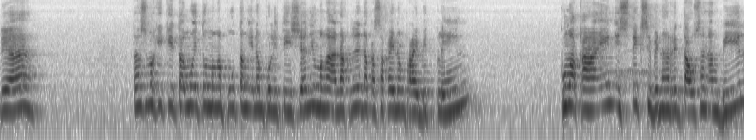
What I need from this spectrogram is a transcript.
Di ba? Tapos makikita mo itong mga putang inang politician, yung mga anak nila nakasakay ng private plane. Kumakain, stick 700,000 ang bill.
